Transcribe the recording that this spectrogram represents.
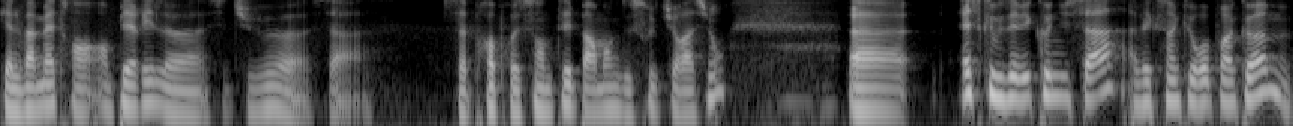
qu'elle va mettre en, péril, euh, si tu veux, euh, sa, propre santé par manque de structuration. Est-ce que vous avez connu ça avec 5euros.com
